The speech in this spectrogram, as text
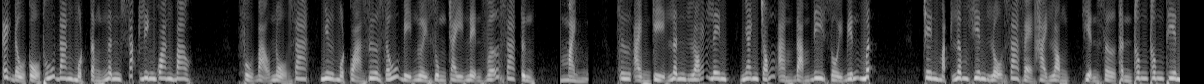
cái đầu cổ thú đang một tầng ngân sắc linh quang bao. Phủ bạo nổ ra, như một quả dưa dấu bị người dùng chày nện vỡ ra từng mảnh. Tư ảnh kỳ lân lói lên, nhanh chóng ảm đạm đi rồi biến mất. Trên mặt Lâm Hiên lộ ra vẻ hài lòng, hiện giờ thần thông thông thiên.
